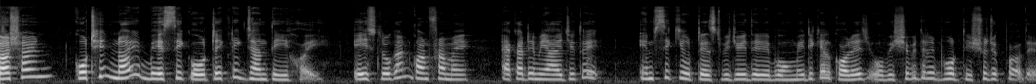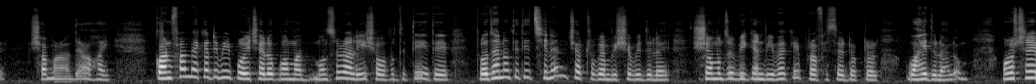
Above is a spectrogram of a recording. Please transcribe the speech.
রসায়ন কঠিন নয় বেসিক ও টেকনিক জানতেই হয়। এই স্লোগান কনফার্মে একাডেমি আয়োজিত এমসিকিউ টেস্ট বিজয়ীদের এবং মেডিকেল কলেজ ও বিশ্ববিদ্যালয়ে ভর্তির সুযোগ পাওয়াদের। সম্মাননা দেওয়া হয়। কনফার্ম একাডেমির পরিচালক মোহাম্মদ মনসুর আলী সভাপতিত্বে এতে প্রধান অতিথি ছিলেন চট্টগ্রাম বিশ্ববিদ্যালয়ের সমুদ্র বিজ্ঞান বিভাগের প্রফেসর ডক্টর ওয়াহিদুল আলম। অনুষ্ঠানে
